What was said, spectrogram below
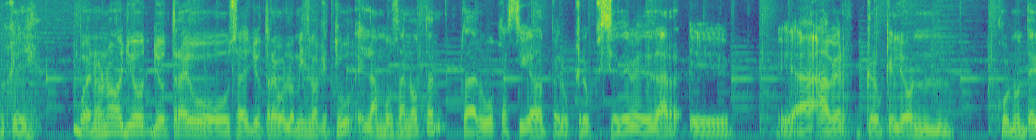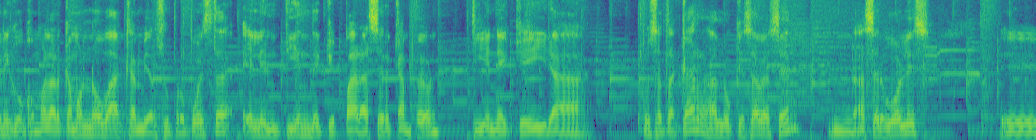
ok. Bueno, no, yo, yo traigo, o sea, yo traigo lo mismo que tú, el ambos anotan, está algo castigada, pero creo que se debe de dar. Eh, eh, a, a, ver, creo que León, con un técnico como el Arcamón, no va a cambiar su propuesta. Él entiende que para ser campeón tiene que ir a, pues, atacar a lo que sabe hacer, hacer goles. Eh,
